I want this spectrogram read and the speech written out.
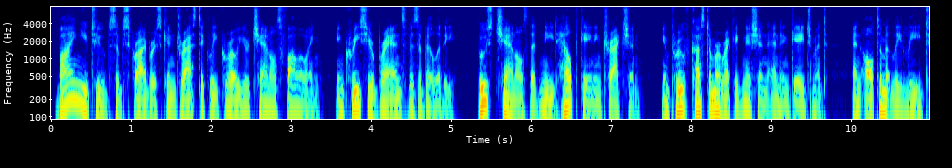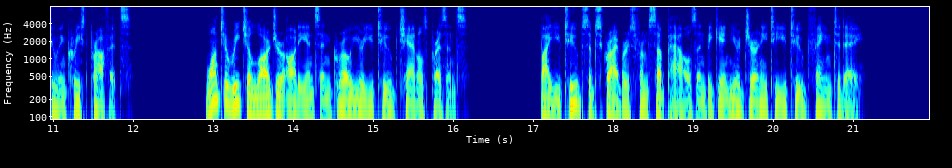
Buying YouTube subscribers can drastically grow your channel's following, increase your brand's visibility, boost channels that need help gaining traction, improve customer recognition and engagement, and ultimately lead to increased profits. Want to reach a larger audience and grow your YouTube channel's presence? Buy YouTube subscribers from SubPals and begin your journey to YouTube fame today.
